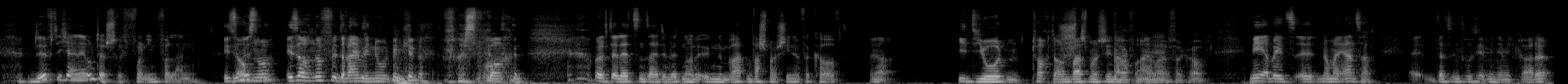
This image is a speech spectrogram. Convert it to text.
Dürfte ich eine Unterschrift von Ihnen verlangen? Ist auch, nur, ist auch nur für drei Minuten. Genau. Versprochen. Und auf der letzten Seite wird noch eine, irgendeine Wa- Waschmaschine verkauft. Ja. Idioten. Tochter und Waschmaschine auf einmal Nee. verkauft. Nee, aber jetzt äh, nochmal ernsthaft. Äh, das interessiert mich nämlich gerade,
